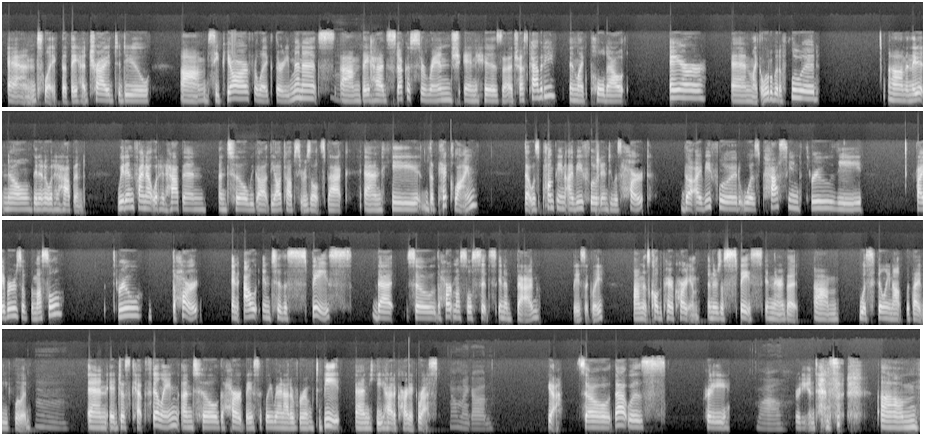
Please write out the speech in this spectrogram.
And like that they had tried to do um, CPR for like 30 minutes. Um, they had stuck a syringe in his uh, chest cavity and like pulled out air and like a little bit of fluid. Um, and they didn't know, they didn't know what had happened. We didn't find out what had happened until we got the autopsy results back. And he, the PICC line that was pumping IV fluid into his heart, the IV fluid was passing through the fibers of the muscle, through the heart, and out into the space that, so the heart muscle sits in a bag, basically, um, that's called the pericardium. And there's a space in there that um, was filling up with IV fluid. Hmm. And it just kept filling until the heart basically ran out of room to beat and he had a cardiac arrest. Oh my God. Yeah. So that was pretty wow, pretty intense. um,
